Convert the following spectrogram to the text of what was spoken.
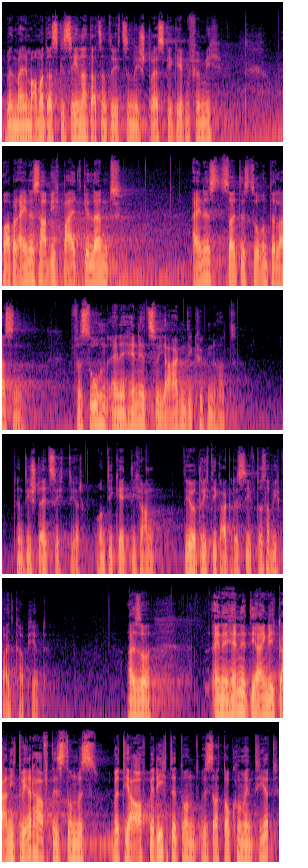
Wenn meine Mama das gesehen hat, hat es natürlich ziemlich Stress gegeben für mich. Aber eines habe ich bald gelernt. Eines solltest du unterlassen. Versuchen, eine Henne zu jagen, die Küken hat. Denn die stellt sich dir und die geht dich an. Die wird richtig aggressiv. Das habe ich bald kapiert. Also eine Henne, die eigentlich gar nicht wehrhaft ist und es wird ja auch berichtet und ist auch dokumentiert,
